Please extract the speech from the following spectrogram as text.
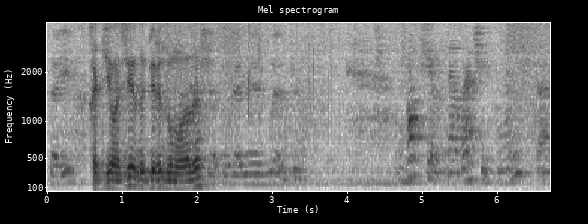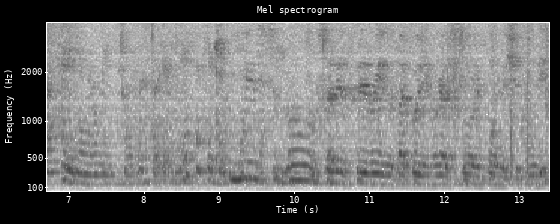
стоит, Хотела сесть, да передумала, да? Вообще, э, врачи становились э, серийными убийцами в истории. Есть такие прецеденты? Есть, ну, в советское время такой врач скорой помощи Кулик,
